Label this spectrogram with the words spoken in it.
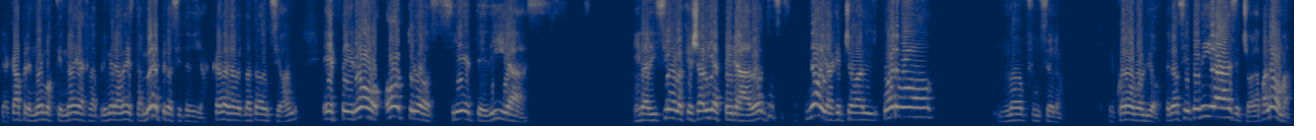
De acá aprendemos que Noyaj la primera vez también esperó siete días. Acá la traducción. Esperó otros siete días en adición a los que ya había esperado. Entonces, Noyaj echó al cuervo, no funcionó. El cuervo volvió. Esperó siete días, echó a la paloma.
